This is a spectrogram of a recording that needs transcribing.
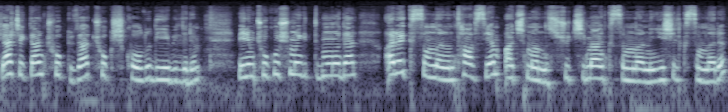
Gerçekten çok güzel, çok şık oldu diyebilirim. Benim çok hoşuma gitti bu model. Ara kısımlarını tavsiyem açmanız. Şu çimen kısımlarını, yeşil kısımları.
